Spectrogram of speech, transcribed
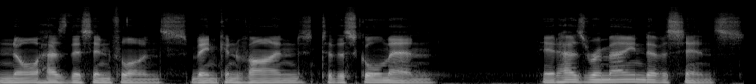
nor has this influence been confined to the schoolmen. It has remained ever since,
